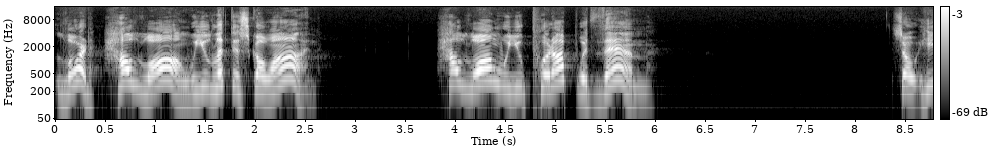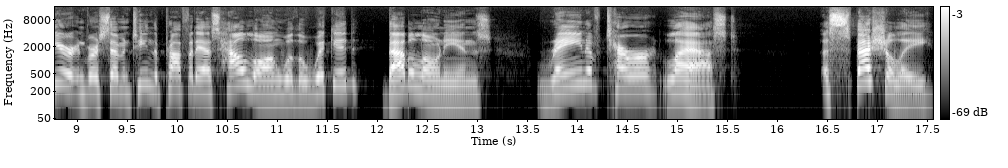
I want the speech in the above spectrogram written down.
Lord, how long will you let this go on? How long will you put up with them? So, here in verse 17, the prophet asks, How long will the wicked Babylonians' reign of terror last, especially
